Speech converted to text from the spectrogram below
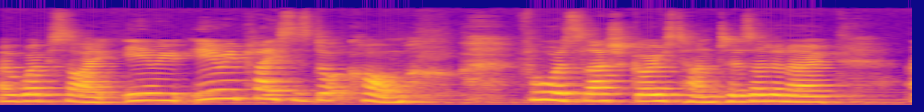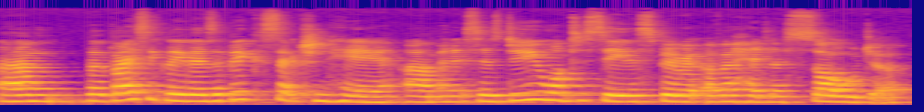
a website, eerie, eerieplaces.com forward slash ghost hunters, I don't know. Um, but basically there's a big section here um, and it says, do you want to see the spirit of a headless soldier?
